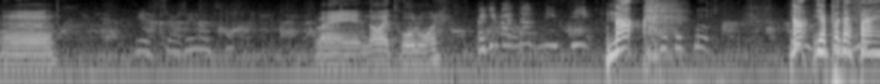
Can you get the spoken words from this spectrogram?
Euh, Il chargé, aussi? ben, non, elle est trop loin. Ok, maintenant, venez ici. Non, non, d'affaire.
